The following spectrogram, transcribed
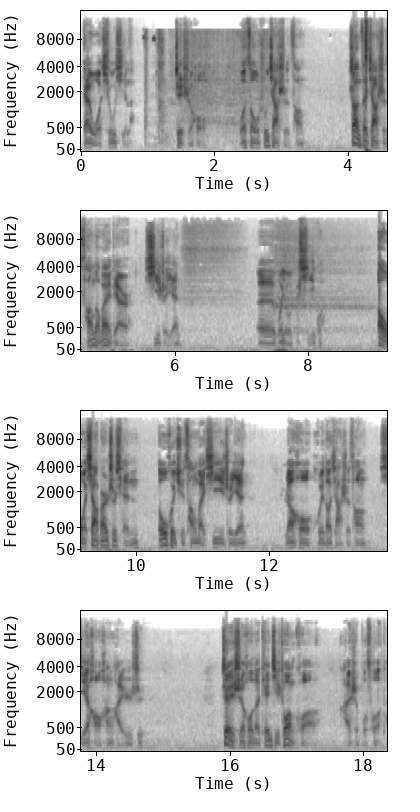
该我休息了。这时候，我走出驾驶舱，站在驾驶舱的外边吸着烟。呃，我有个习惯，到我下班之前都会去舱外吸一支烟，然后回到驾驶舱写好航海日志。这时候的天气状况还是不错的，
